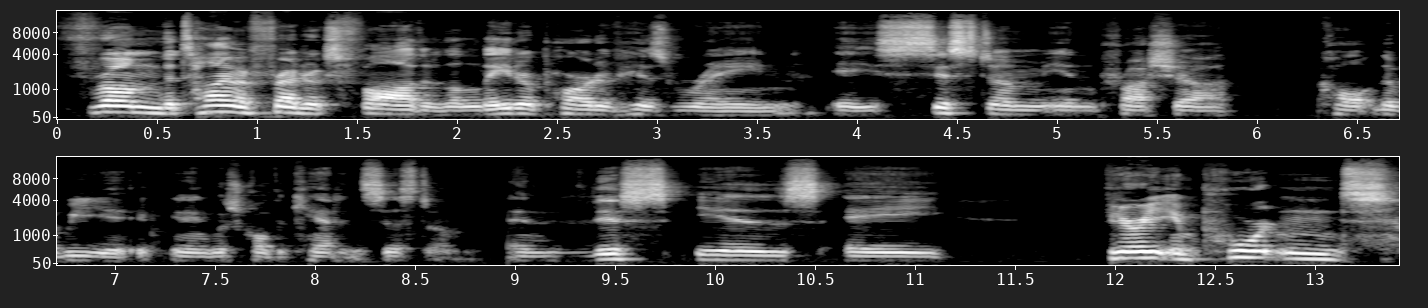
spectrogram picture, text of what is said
from the time of Frederick's father, the later part of his reign, a system in Prussia called that we in English call the Canton system. And this is a very important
